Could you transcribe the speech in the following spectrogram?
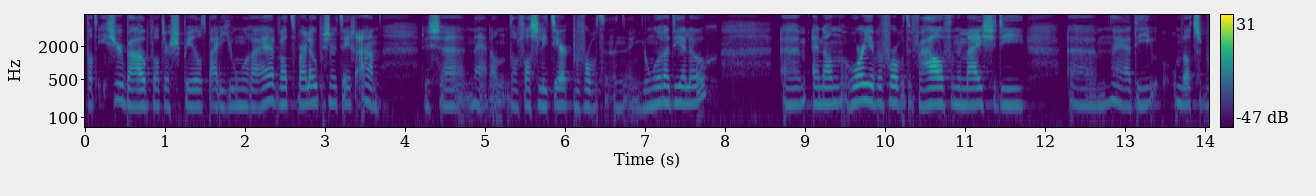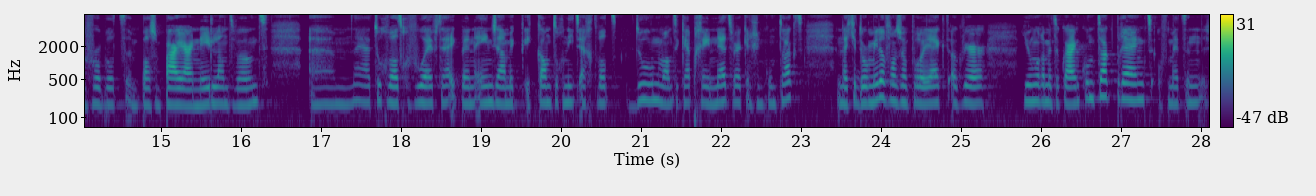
wat is er überhaupt wat er speelt bij de jongeren? Hè? Wat, waar lopen ze nou tegenaan? Dus uh, nou ja, dan, dan faciliteer ik bijvoorbeeld een, een jongerendialoog. Um, en dan hoor je bijvoorbeeld een verhaal van een meisje die Um, nou ja, die, omdat ze bijvoorbeeld um, pas een paar jaar in Nederland woont, um, nou ja, toch wel het gevoel heeft, hè, ik ben eenzaam, ik, ik kan toch niet echt wat doen, want ik heb geen netwerk en geen contact. En dat je door middel van zo'n project ook weer jongeren met elkaar in contact brengt, of met een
